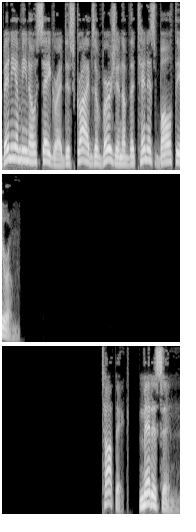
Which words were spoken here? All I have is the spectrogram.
Beniamino Segre describes a version of the tennis ball theorem. Topic: Medicine.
